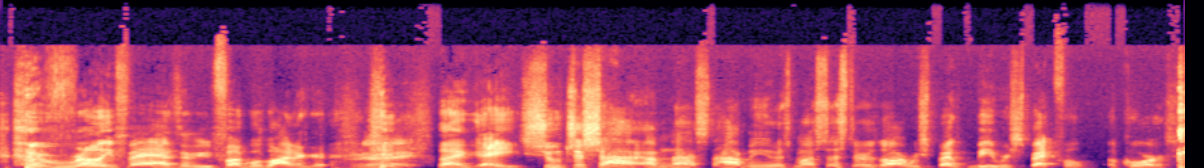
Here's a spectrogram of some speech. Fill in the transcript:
really fast if you fuck with monica Right. like hey shoot your shot. I'm not stopping you. It's my sister is all respect be respectful of course.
